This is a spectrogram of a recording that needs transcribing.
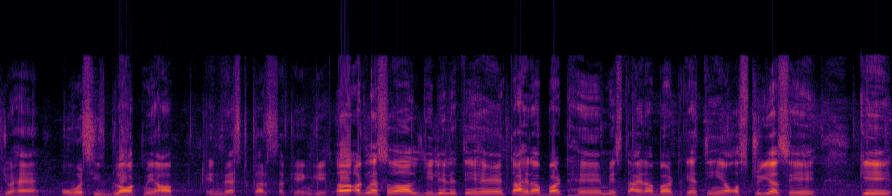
जो है, ओवरसीज़ ब्लॉक में आप इन्वेस्ट कर सकेंगे। अगला सवाल जी ले लेते हैं, ताहिरा भट्ट हैं, मिस ताहिरा भट्ट कहती हैं ऑस्ट्रिया से कि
